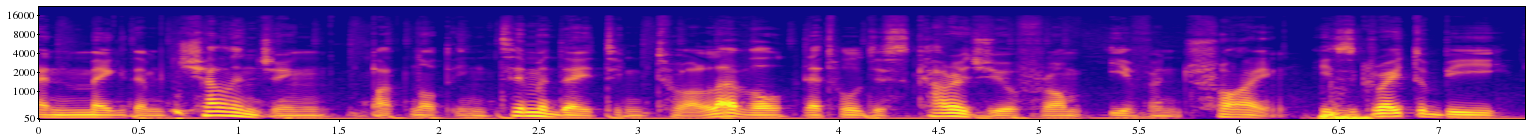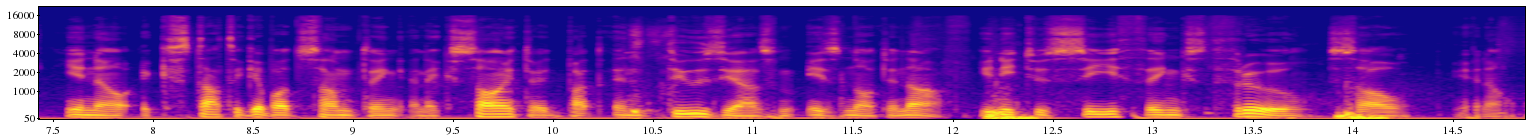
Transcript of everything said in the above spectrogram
and make them challenging but not intimidating to a level that will discourage you from even trying. It's great to be you know, ecstatic about something and excited, but enthusiasm is not enough. You need to see things through, so, you know,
